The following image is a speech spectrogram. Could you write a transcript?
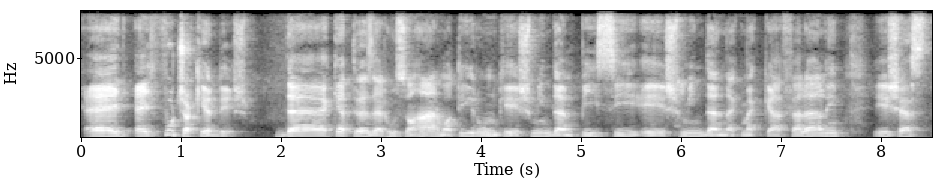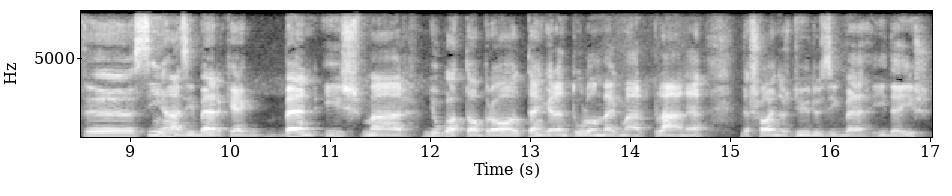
Egy, egy furcsa kérdés, de 2023-at írunk, és minden PC és mindennek meg kell felelni, és ezt színházi berkekben is már nyugatabbra, tengeren túlon meg már pláne, de sajnos gyűrűzik be ide is.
